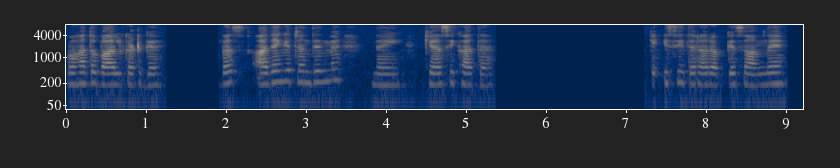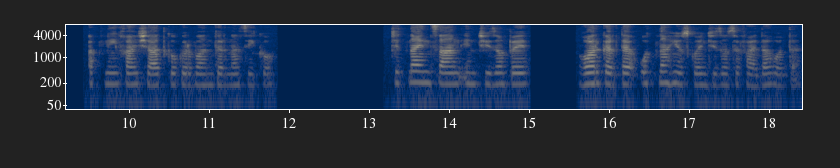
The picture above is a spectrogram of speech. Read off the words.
وہاں تو بال کٹ گئے۔ بس آ جائیں گے چند دن میں؟ نہیں کیا سکھاتا ہے؟ کہ اسی طرح رب کے سامنے اپنی خواہشات کو قربان کرنا سیکھو۔ جتنا انسان ان چیزوں پہ غور کرتا ہے اتنا ہی اس کو ان چیزوں سے فائدہ ہوتا ہے۔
